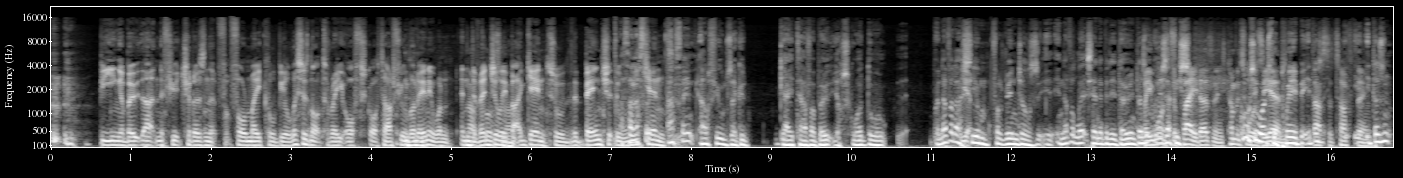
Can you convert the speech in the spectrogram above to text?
being about that in the future, isn't it, for, for Michael Beale? This is not to write off Scott Arfield or mm-hmm. anyone individually, no, but again, so the bench at the I weekend. I, th- I think Arfield's a good guy to have about your squad, though whenever I see him for Rangers, he never lets anybody down. Doesn't, but he wants to play, doesn't he? He's coming of course he wants to end. play, but he that's the tough thing. He doesn't,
